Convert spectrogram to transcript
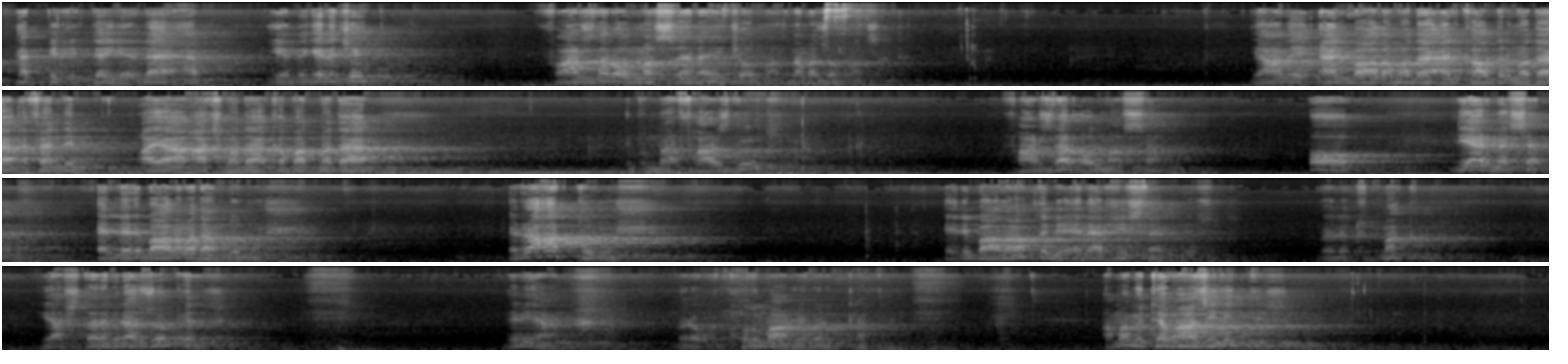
hep birlikte yerine hep yerine gelecek. Farzlar olmazsa ne hiç olmaz. Namaz olmaz zaten. Yani el bağlamada, el kaldırmada, efendim ayağı açmada, kapatmada e bunlar farz değil ki. Farzlar olmazsa o diğer mezhep elleri bağlamadan durmuş. E, rahat durmuş. Eli bağlamak da bir enerji ister biliyorsunuz. Böyle tutmak yaşlara biraz zor gelir. Değil mi yani? Böyle kolum ağrıyor böyle kat. Ama mütevaziliktir.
